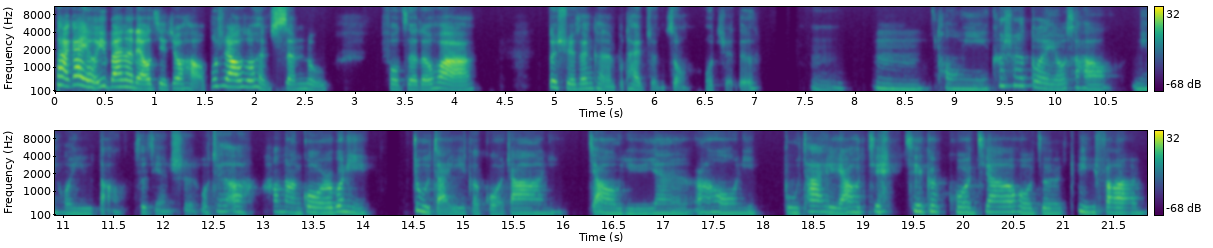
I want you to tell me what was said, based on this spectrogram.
大概有一般的了解就好，不需要说很深入，否则的话，对学生可能不太尊重。我觉得，嗯嗯，同意。可是对，有时候你会遇到这件事，我觉得啊，好难过。如果你住在一个国家，你教语言，然后你不太了解 这个国家或者地方，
